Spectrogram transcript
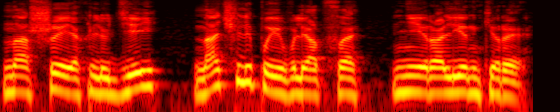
на шеях людей начали появляться нейролинкеры.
